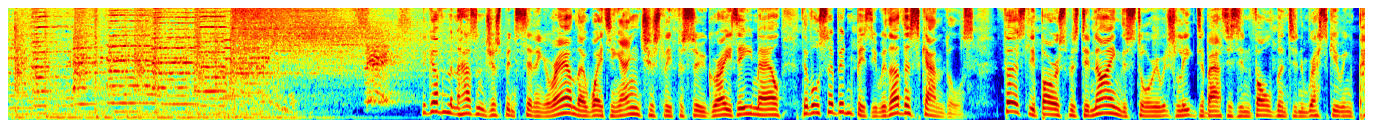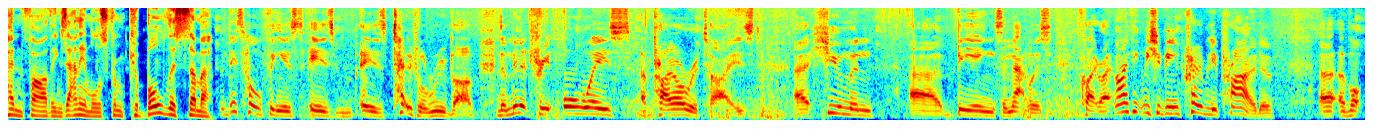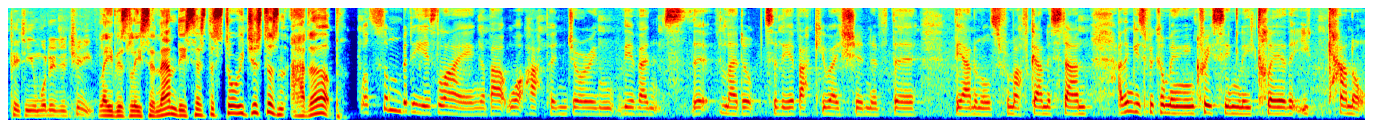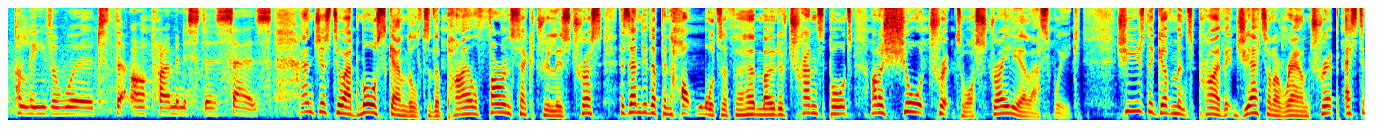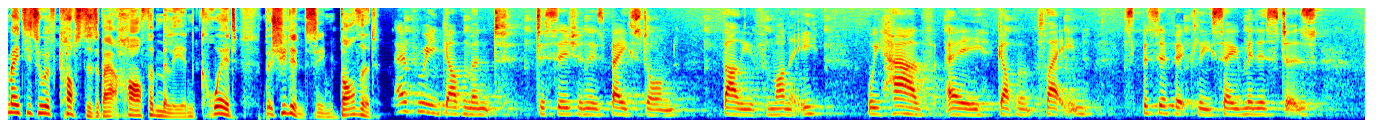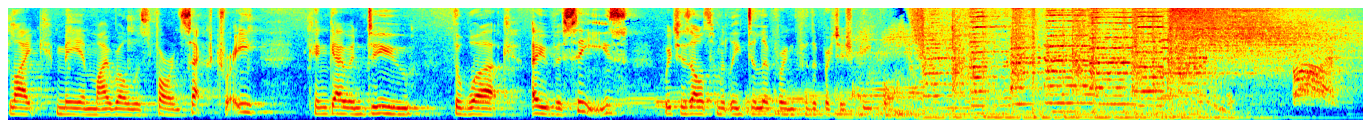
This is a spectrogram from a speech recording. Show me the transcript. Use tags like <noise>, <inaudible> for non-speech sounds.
The government hasn't just been sitting around, they're waiting anxiously for Sue Gray's email. They've also been busy with other scandals. Firstly, Boris was denying the story which leaked about his involvement in rescuing Pen Farthing's animals from Kabul this summer. This whole thing is is is total rhubarb. The military always prioritised uh, human uh, beings, and that was quite right. And I think we should be incredibly proud of uh, of what Pitting and what it achieved. Labour's Lisa Nandy says the story just doesn't add up. Well, somebody is lying about what happened during the events that led up to the evacuation of the, the animals from Afghanistan. I think it's becoming increasingly clear that you cannot believe a word that our Prime Minister says. And just to add more scandal to the pile, Foreign Secretary Liz Truss has ended up in hot water for her mode of transport on a short trip to Australia last week. She used the government's private jet on a round trip, estimated to have cost us about half a million quid, but she didn't seem bothered. Every government decision is based on value for money. We have a government plane, specifically so ministers like me in my role as Foreign Secretary can go and do the work overseas, which is ultimately delivering for the British people.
